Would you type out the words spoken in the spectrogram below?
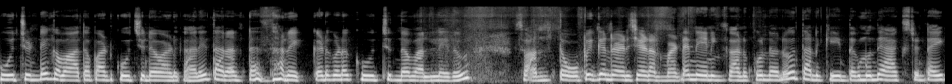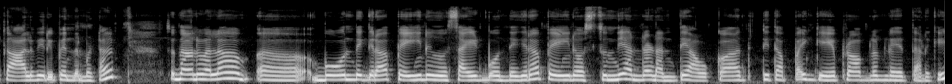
కూర్చుంటే ఇంకా మాతో పాటు కూర్చునేవాడు కానీ తనంత తను ఎక్కడ కూడా కూర్చుందాం అనలేదు. సో అంత ఓపిక్గా నడిచాడు అనమాట నేను ఇంకా అనుకున్నాను తనకి ఇంతకుముందు యాక్సిడెంట్ అయ్యి కాలు విరిగిపోయింది అనమాట సో దానివల్ల బోన్ దగ్గర పెయిన్ సైడ్ బోన్ దగ్గర పెయిన్ వస్తుంది అన్నాడు అంతే. ఒకటి తప్ప ఇంకే ప్రాబ్లం లేదు తనకి.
